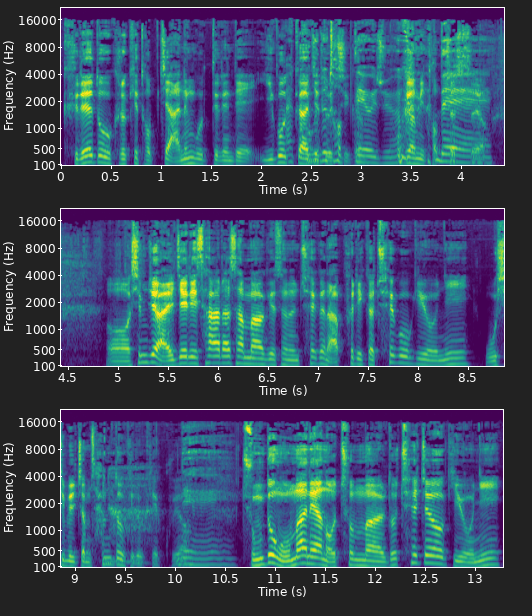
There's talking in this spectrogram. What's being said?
그래도 그렇게 덥지 않은 곳들인데 이곳까지도 아, 지금 덥대요, 요즘. 폭염이 덮쳤어요. 네. 어, 심지어 알제리 사하라 사막에서는 최근 아프리카 최고 기온이 51.3도 기록했고요. 네. 중동 오만의 한 어촌 마을도 최저 기온이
